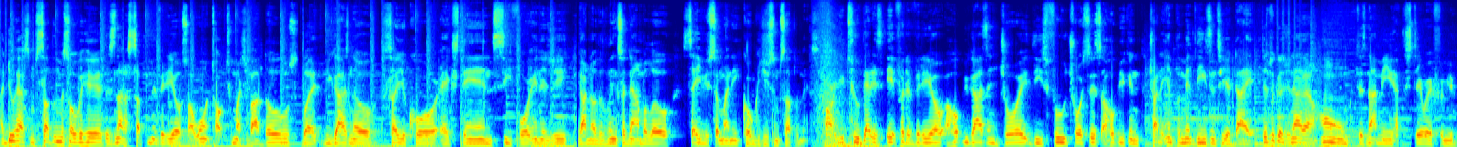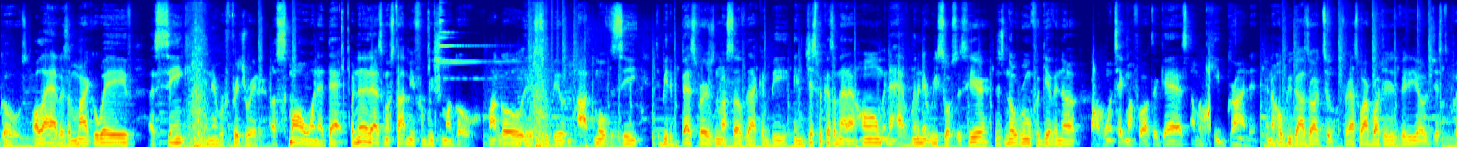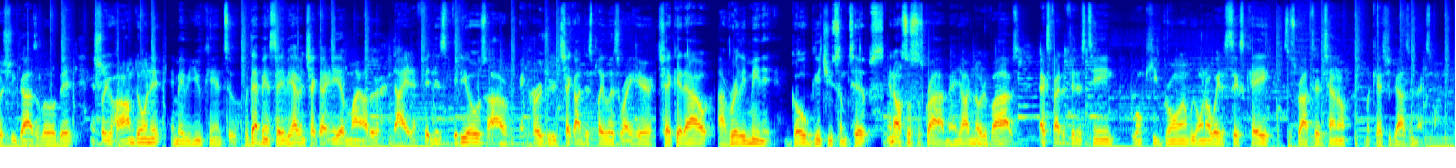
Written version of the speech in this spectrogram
I do have some supplements over here. This is not a supplement video, so I won't talk too much about those, but you guys know Cellucor, XTEND, C4 Energy. Y'all know the links are down below. Save you some money, go get you some supplements. All right, YouTube, that is it for the video. I hope you guys enjoy these food choices. I hope you can try to implement these into your diet. Just because you're not at home does not mean you have to stay away from your goals. All I have is a microwave, a sink, and a refrigerator, a small one at that. But none of that's gonna stop me from reaching my goal. My goal is to build an optimal physique, to be the best version of myself that I can be. And just because I'm not at home and I have limited resources here, there's no room for giving up. Won't take my foot off the gas. I'm gonna keep grinding. And I hope you guys are too. So that's why I brought you this video, just to push you guys a little bit and show you how I'm doing it. And maybe you can too. With that being said, if you haven't checked out any of my other diet and fitness videos, I encourage you to check out this playlist right here. Check it out. I really mean it. Go get you some tips and also subscribe, man. Y'all know the vibes. X Factor Fitness team. We're gonna keep growing. We're on our way to 6K. Subscribe to the channel. I'm gonna catch you guys in the next one.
